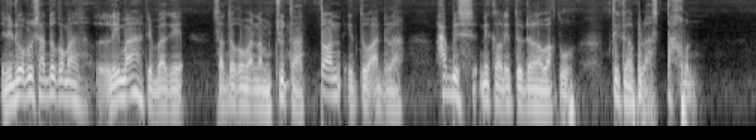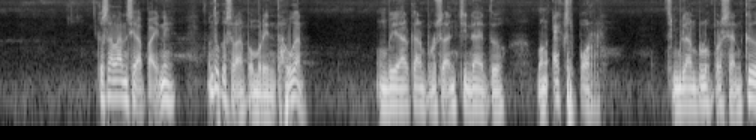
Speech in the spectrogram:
Jadi 21,5 dibagi 1,6 juta ton itu adalah habis nikel itu dalam waktu 13 tahun. Kesalahan siapa ini? Untuk kesalahan pemerintah, bukan? Membiarkan perusahaan Cina itu mengekspor 90% ke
